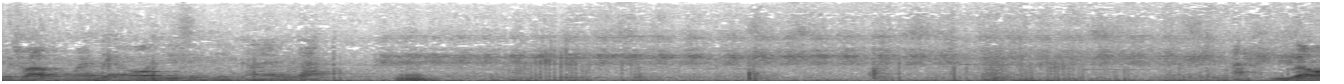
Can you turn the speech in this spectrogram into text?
Dia suara main dia oh di sini kayak kita. Hmm. Are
